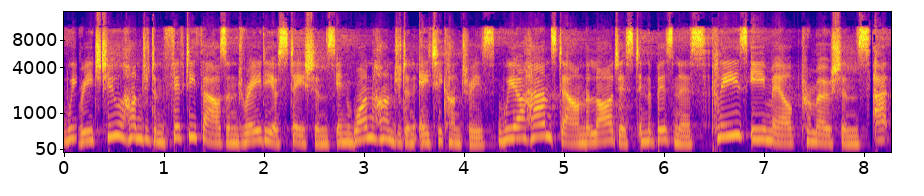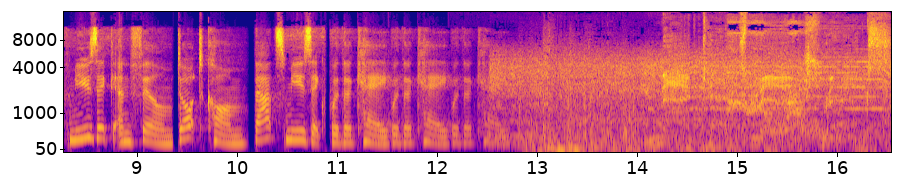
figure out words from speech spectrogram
We reach 250,000 radio stations in 180 countries. We are hands down the largest in the business. Please email promotions at musikandfilm.com. That's music with a K, with a K, with a K. Mad Cats, Mad Tracks.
